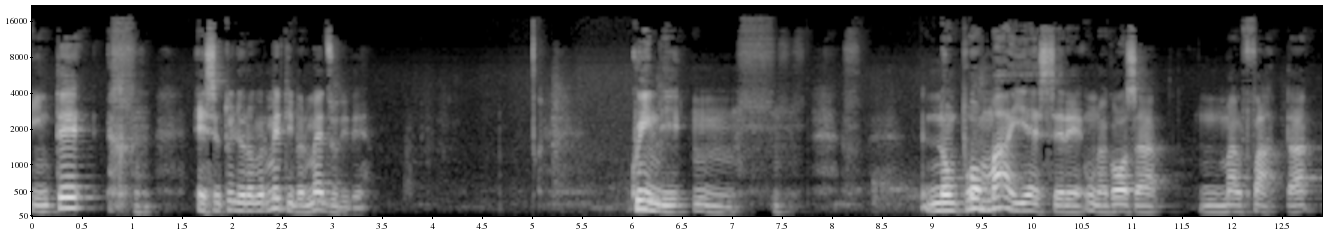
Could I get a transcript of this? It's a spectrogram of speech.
in te e se tu glielo permetti per mezzo di te. Quindi mm, non può mai essere una cosa mal fatta,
